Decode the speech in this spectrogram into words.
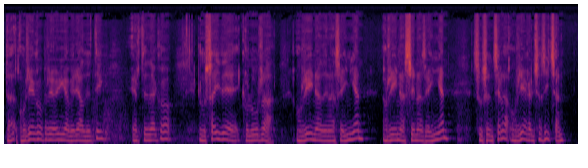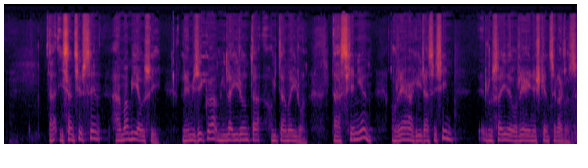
Eta horriako prioria bere aldetik, ertendako Luzaide kolurra horreina dena zeinean, horreina zena zeinean, zuzentzela horria galtsazitzan. Eta izan ziuzten hamabi hauzi. Lehenbizikoa mila irunta hoita amairuan. Eta azkenian horreagak irazizin luzaide horreagin eskentzelakoz.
